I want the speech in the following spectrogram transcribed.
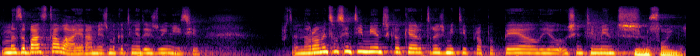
Mas a base está lá, era a mesma que eu tinha desde o início. Portanto, normalmente são sentimentos que eu quero transmitir para o papel e eu, os sentimentos. Emoções.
